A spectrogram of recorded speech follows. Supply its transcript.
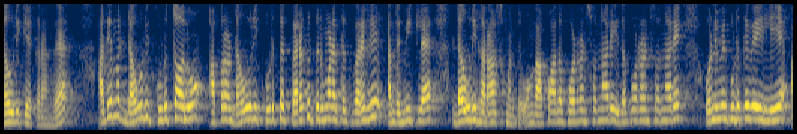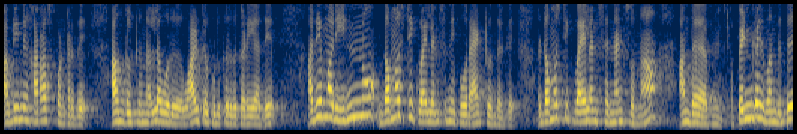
டவுரி கேட்குறாங்க அதே மாதிரி டவுரி கொடுத்தாலும் அப்புறம் டவுரி கொடுத்த பிறகு திருமணத்துக்கு பிறகு அந்த வீட்டில் டவுரி ஹராஸ்மெண்ட் உங்கள் அப்பா அதை போடுறேன்னு சொன்னாரே இதை போடுறேன்னு சொன்னாரே ஒன்றுமே கொடுக்கவே இல்லையே அப்படின்னு ஹராஸ் பண்ணுறது அவங்களுக்கு நல்ல ஒரு வாழ்க்கை கொடுக்கறது கிடையாது. அதே மாதிரி இன்னும் டொமஸ்டிக் வயலன்ஸ்னு இப்போ ஒரு ஆக்ட் வந்திருக்கு. டொமஸ்டிக் வயலன்ஸ் என்னன்னு சொன்னால் அந்த பெண்கள் வந்துட்டு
